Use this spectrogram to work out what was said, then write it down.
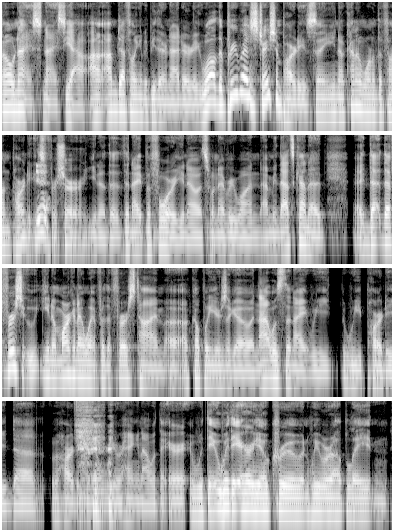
Oh, nice, nice. Yeah, I, am definitely going to be there night early. Well, the pre-registration parties, uh, you know, kind of one of the fun parties yeah. for sure. You know, the, the night before, you know, it's when everyone. I mean, that's kind of uh, that that first. You know, Mark and I went for the first time a, a couple years ago, and that was the night we we partied uh, hard. You know, we were hanging out with the air with the with the Aryeo crew, and we were up late and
